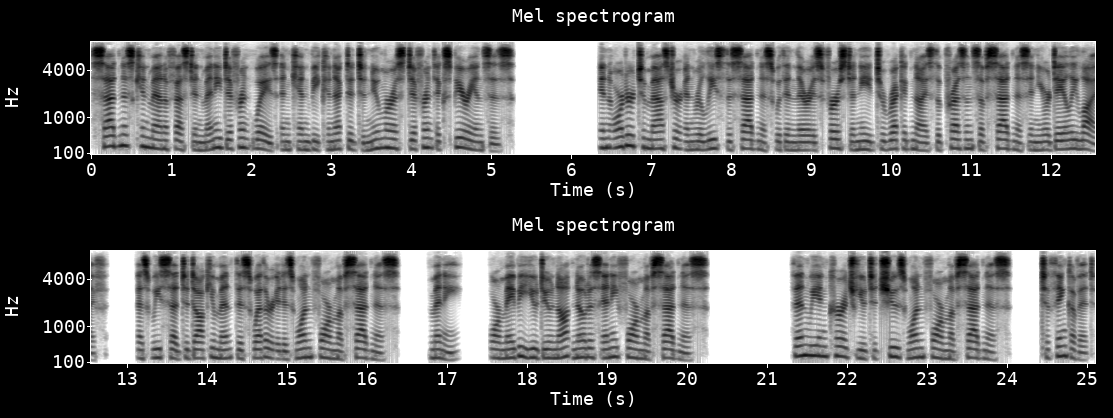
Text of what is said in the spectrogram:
Sadness can manifest in many different ways and can be connected to numerous different experiences. In order to master and release the sadness within there is first a need to recognize the presence of sadness in your daily life, as we said to document this whether it is one form of sadness, many, or maybe you do not notice any form of sadness. Then we encourage you to choose one form of sadness, to think of it,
